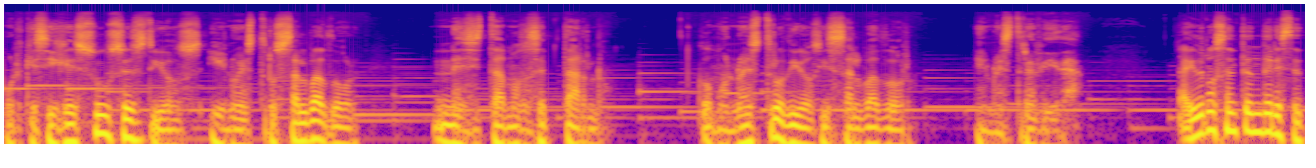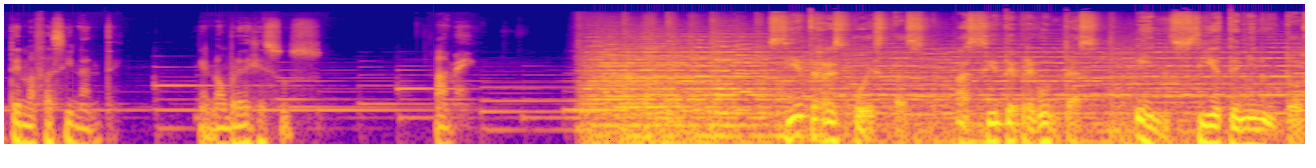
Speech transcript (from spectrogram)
Porque si Jesús es Dios y nuestro Salvador, necesitamos aceptarlo como nuestro Dios y Salvador en nuestra vida. Ayúdanos a entender este tema fascinante. En nombre de Jesús. Amén. Siete respuestas a siete preguntas en siete minutos.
